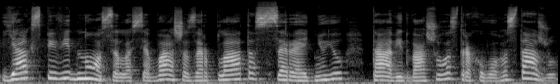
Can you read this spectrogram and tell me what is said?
як співвідносилася ваша зарплата з середньою та від вашого страхового стажу.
